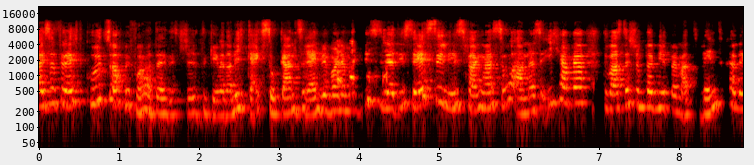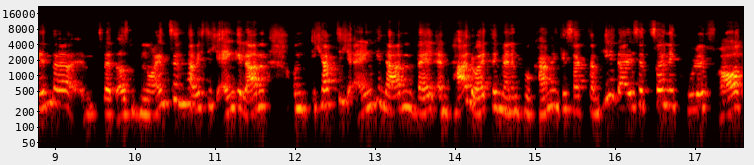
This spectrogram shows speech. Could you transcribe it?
also vielleicht kurz auch, bevor wir da, gehen wir da nicht gleich so ganz rein. Wir wollen ja mal wissen, wer die Cecil ist. Fangen wir so an. Also ich habe ja, du warst ja schon bei mir beim Adventkalender 2019, habe ich dich eingeladen. Und ich habe dich eingeladen, weil ein paar Leute in meinen Programmen gesagt haben, hey, da ist jetzt so eine coole Frau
